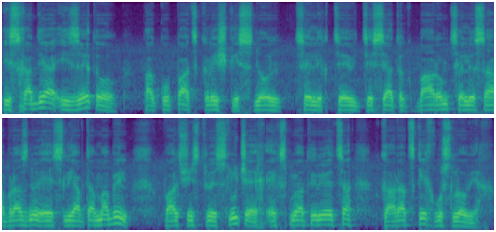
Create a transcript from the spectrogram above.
Исходя из этого, покупать крышки с 0,9 баром целесообразно, если автомобиль в большинстве случаев эксплуатируется в городских условиях.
